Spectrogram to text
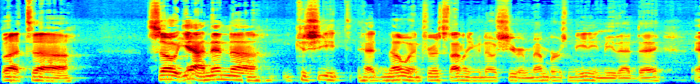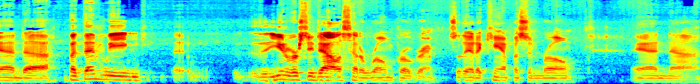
but uh, so yeah, and then because she had no interest, I don't even know if she remembers meeting me that day. And uh, but then we, uh, the University of Dallas had a Rome program, so they had a campus in Rome, and. Uh,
